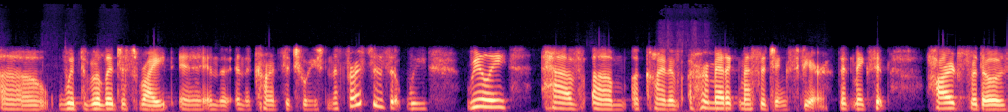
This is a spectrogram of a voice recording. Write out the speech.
uh, with the religious right in, in the in the current situation. The first is that we really have um, a kind of hermetic messaging sphere that makes it hard for those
